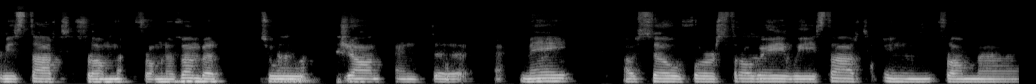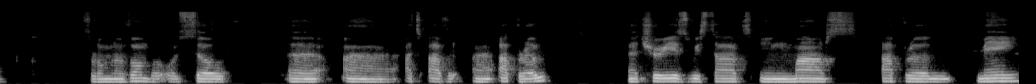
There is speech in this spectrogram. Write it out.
we start from from November to June and uh, May. Also for strawberry we start in from uh, from November also uh, uh, at uh, April. cherries we start in March, April, May.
